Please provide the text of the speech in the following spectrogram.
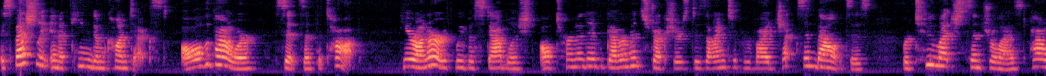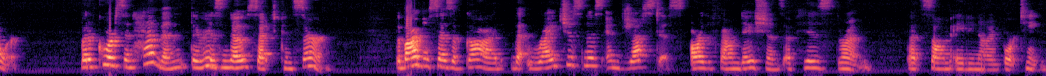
especially in a kingdom context. All the power sits at the top. Here on earth, we've established alternative government structures designed to provide checks and balances for too much centralized power. But of course, in heaven, there is no such concern. The Bible says of God that righteousness and justice are the foundations of his throne. That's Psalm 89 14.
